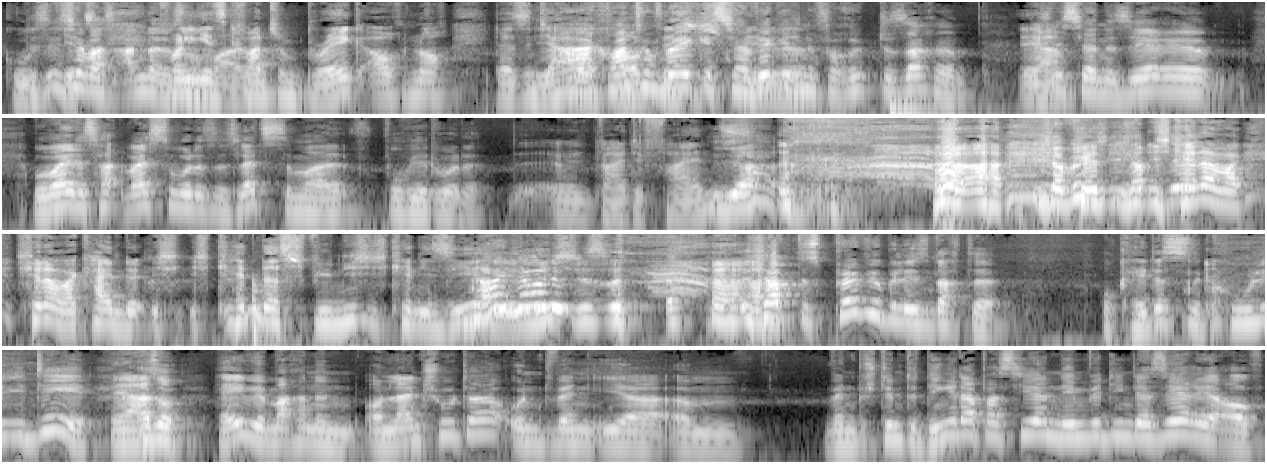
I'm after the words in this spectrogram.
gut. Das ist jetzt, ja was anderes Vor allem jetzt nochmal. Quantum Break auch noch, da sind ja, Ja, auch Quantum Break ist ja wirklich eine verrückte Sache. Ja. Das ist ja eine Serie, wobei das hat, weißt du, wo das das letzte Mal probiert wurde? äh, bei Defiance. Ja. ich ich habe kenn, ich ich kenne aber ich kenne aber keine ich, ich kenne das Spiel nicht, ich kenne die Serie Nein, ich nicht. nicht. Ich habe das Preview gelesen und dachte, okay, das ist eine coole Idee. Ja. Also, hey, wir machen einen Online-Shooter und wenn ihr, ähm, wenn bestimmte Dinge da passieren, nehmen wir die in der Serie auf.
